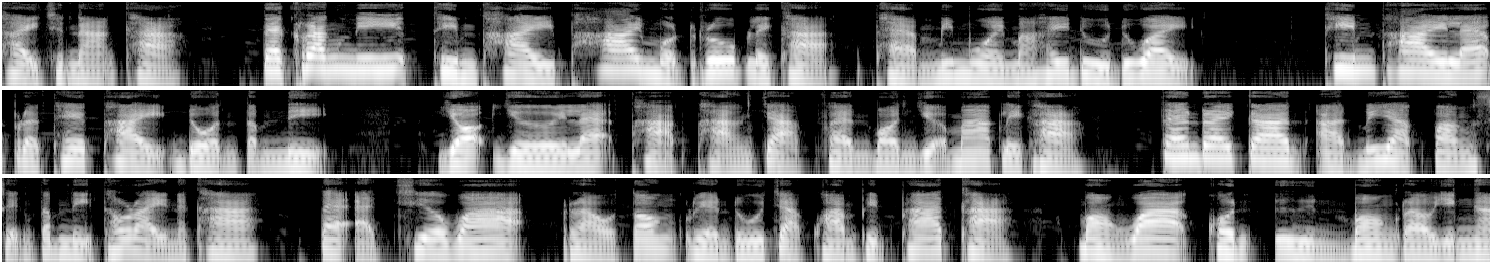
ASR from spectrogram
ไทยชนะค่ะ แต่ครั้งนี้ทีมไทยพ่ายหมดรูปเลยค่ะ แถมมีมวยมาให้ดูด้วย ทีมไทยและประเทศไทยโดนตำหนิ เยาะเย้ยและถากถางจากแฟนบอลเยอะมากเลยค่ะ แฟนรายการอาจไม่อยากฟังเสียงตำหนิเท่าไหร่นะคะ แต่แอดเชื่อว่า เราต้องเรียนรู้จากความผิดพลาดค่ะ มองว่าคนอื่นมองเรายังไง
